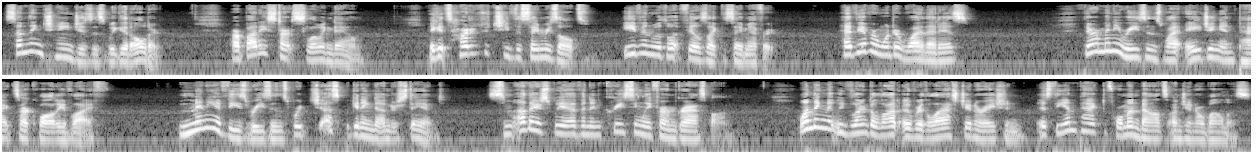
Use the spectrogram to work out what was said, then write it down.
something changes as we get older. Our bodies start slowing down. It gets harder to achieve the same results, even with what feels like the same effort. Have you ever wondered why that is? There are many reasons why aging impacts our quality of life. Many of these reasons we're just beginning to understand. Some others we have an increasingly firm grasp on. One thing that we've learned a lot over the last generation is the impact of hormone balance on general wellness.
